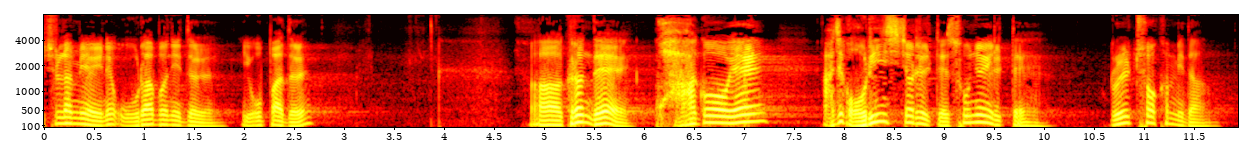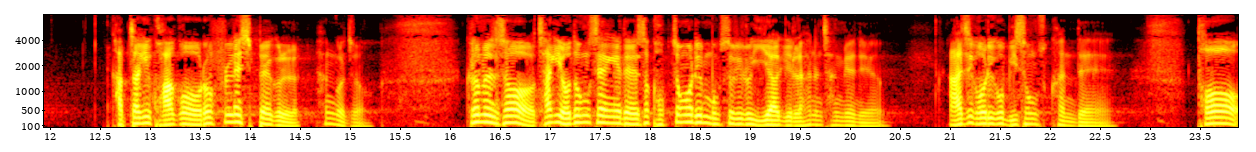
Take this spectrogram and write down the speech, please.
슐라미 여인의 오라버니들, 이 오빠들. 아, 그런데 과거에 아직 어린 시절일 때, 소녀일 때를 추억합니다. 갑자기 과거로 플래시백을 한 거죠. 그러면서 자기 여동생에 대해서 걱정 어린 목소리로 이야기를 하는 장면이에요. 아직 어리고 미성숙한데 더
